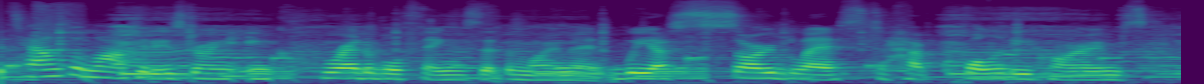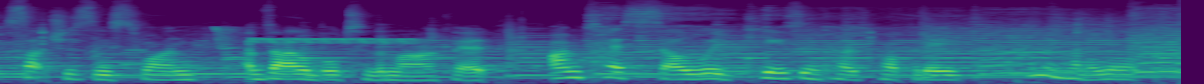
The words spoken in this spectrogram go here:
Townsville Market is doing incredible things at the moment. We are so blessed to have quality homes such as this one available to the market. I'm Tess Sellwood, Keyes & Co Property. Come and have a look.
